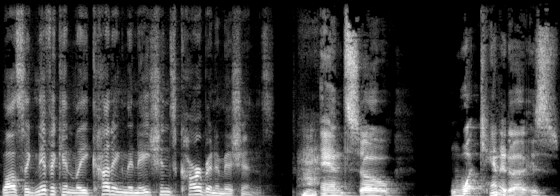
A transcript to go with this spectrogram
while significantly cutting the nation's carbon emissions. Hmm. And so what Canada is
